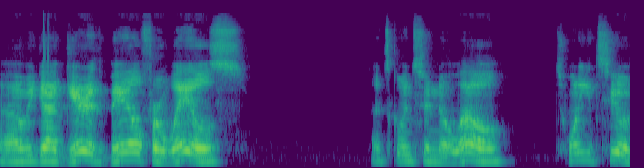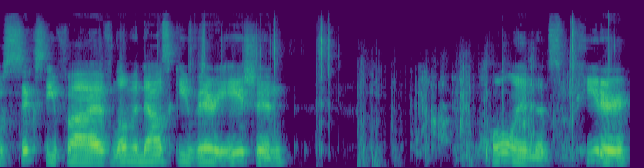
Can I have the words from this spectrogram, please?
Uh, we got Gareth Bale for Wales. That's going to Noel. 22 of 65. Lewandowski variation. Poland, that's Peter.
